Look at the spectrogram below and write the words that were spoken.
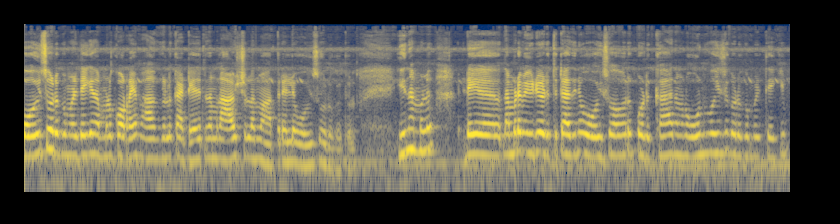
വോയിസ് കൊടുക്കുമ്പോഴത്തേക്ക് നമ്മൾ കുറേ ഭാഗങ്ങൾ കട്ട് ചെയ്തിട്ട് നമ്മൾ ആവശ്യമുള്ളത് മാത്രമല്ലേ വോയിസ് കൊടുക്കത്തുള്ളൂ. ഈ നമ്മൾ നമ്മുടെ വീഡിയോ എടുത്തിട്ട് അതിന് വോയിസ് ഓവർ കൊടുക്കുക നമ്മൾ ഓൺ വോയിസ് കൊടുക്കുമ്പോഴത്തേക്കും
